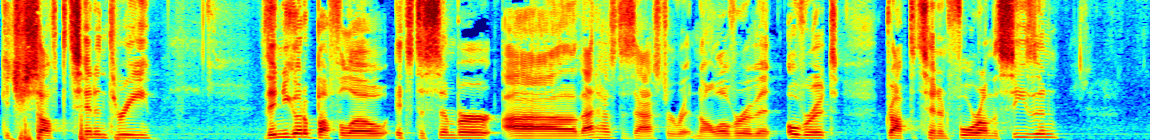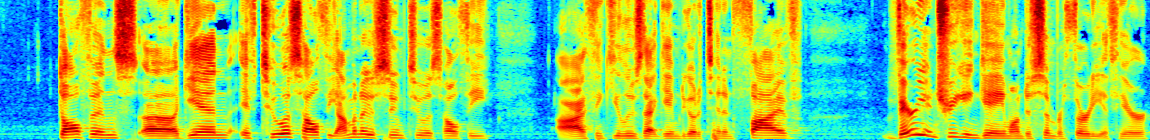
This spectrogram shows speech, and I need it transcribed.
Get yourself to ten and three. Then you go to Buffalo. It's December. Uh, that has disaster written all over it. Over it. Dropped to ten and four on the season. Dolphins, uh, again, if Tua's healthy, I'm going to assume Tua's healthy. I think you lose that game to go to 10 and 5. Very intriguing game on December 30th here.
